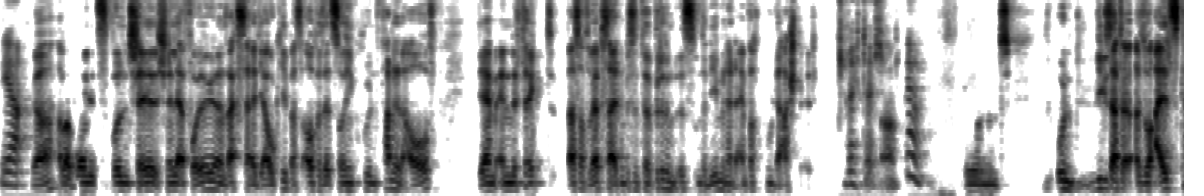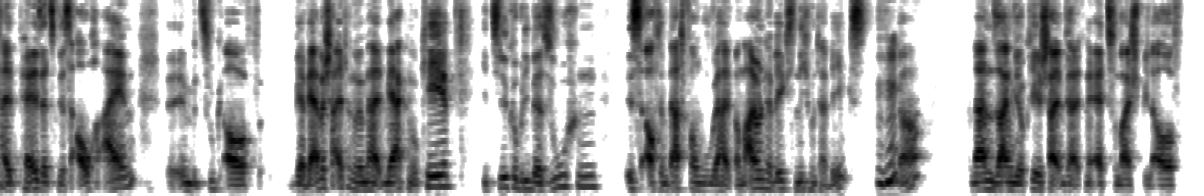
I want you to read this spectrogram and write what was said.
Ja. Ja, aber wollen jetzt wollen schnell, schnelle Erfolge, dann sagst du halt, ja, okay, pass auf, wir setzen euch einen coolen Funnel auf, der im Endeffekt, was auf der Website ein bisschen verwirrend ist, Unternehmen halt einfach cool darstellt. Richtig. Ja. Ja. Und, und wie gesagt, also als Skalpell setzen wir es auch ein äh, in Bezug auf Werbeschaltung, wenn wir halt merken, okay, die Zielgruppe, die wir suchen, ist auf den Plattformen, wo wir halt normal unterwegs sind, nicht unterwegs. Mhm. Ja? Und dann sagen wir, okay, schalten wir halt eine Ad zum Beispiel auf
